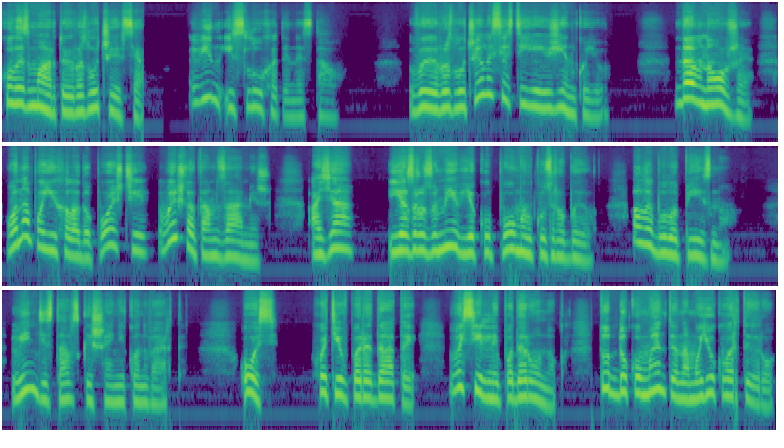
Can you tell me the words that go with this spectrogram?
коли з Мартою розлучився. Він і слухати не став. Ви розлучилися з тією жінкою? Давно вже. Вона поїхала до Польщі, вийшла там заміж. А я, я зрозумів, яку помилку зробив, але було пізно. Він дістав з кишені конверт. Ось, хотів передати весільний подарунок. Тут документи на мою квартиру.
